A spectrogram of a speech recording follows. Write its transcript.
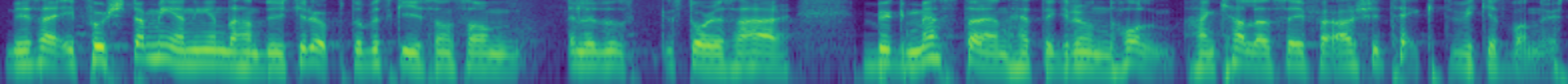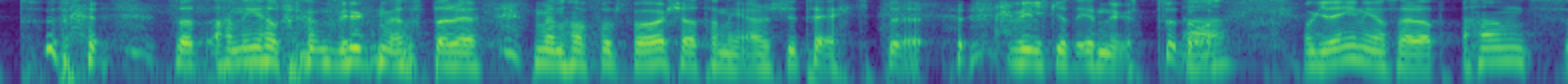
det är så här, I första meningen där han dyker upp, då beskrivs han som, eller då står det så här. Byggmästaren hette Grundholm. Han kallade sig för arkitekt, vilket var nytt. så att han är alltså en byggmästare, men har fått för sig att han är arkitekt, vilket är nytt. Då. Ja. Och grejen är så här att hans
